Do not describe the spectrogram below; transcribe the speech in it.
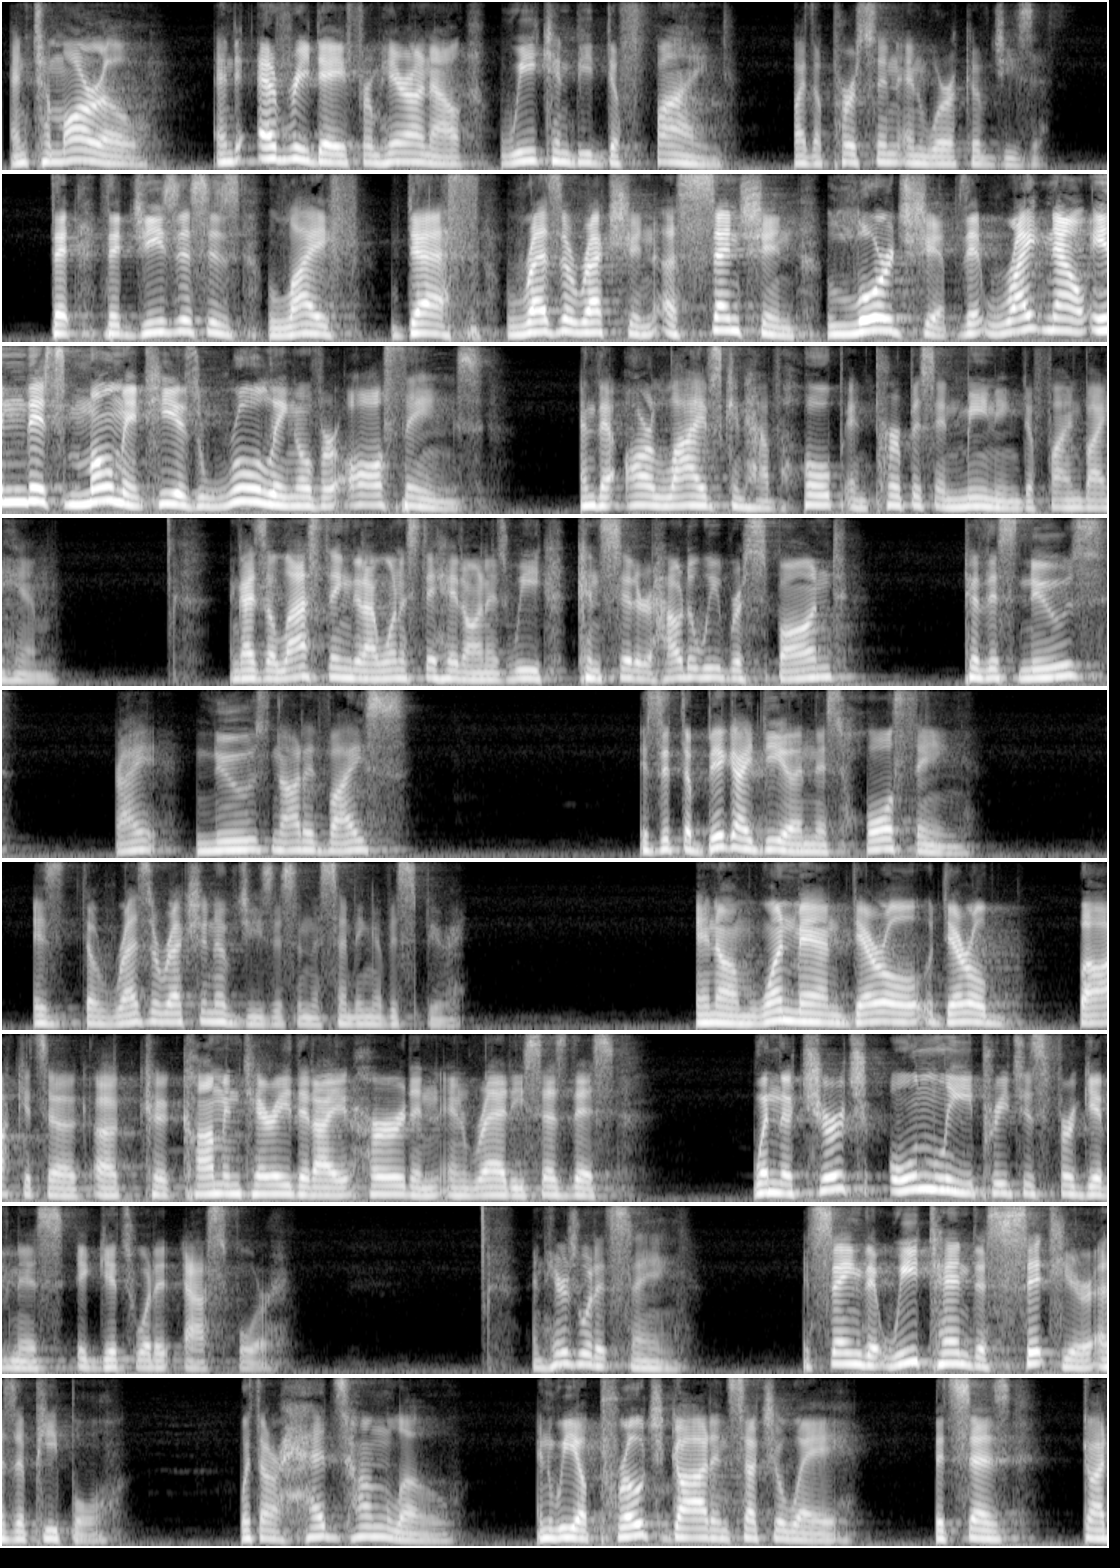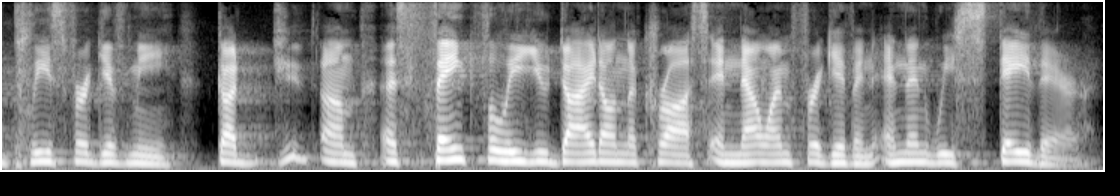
and tomorrow and every day from here on out, we can be defined by the person and work of Jesus. That, that Jesus' is life, death, resurrection, ascension, lordship, that right now in this moment, he is ruling over all things, and that our lives can have hope and purpose and meaning defined by him. And guys, the last thing that I want us to hit on as we consider how do we respond to this news, right? News, not advice. Is that the big idea in this whole thing is the resurrection of Jesus and the sending of his spirit. And um, one man, Daryl Darrell Bock, it's a, a, commentary that I heard and, and read. He says this When the church only preaches forgiveness, it gets what it asks for. And here's what it's saying it's saying that we tend to sit here as a people with our heads hung low and we approach God in such a way that says, God, please forgive me. God, um, uh, thankfully you died on the cross and now I'm forgiven. And then we stay there.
